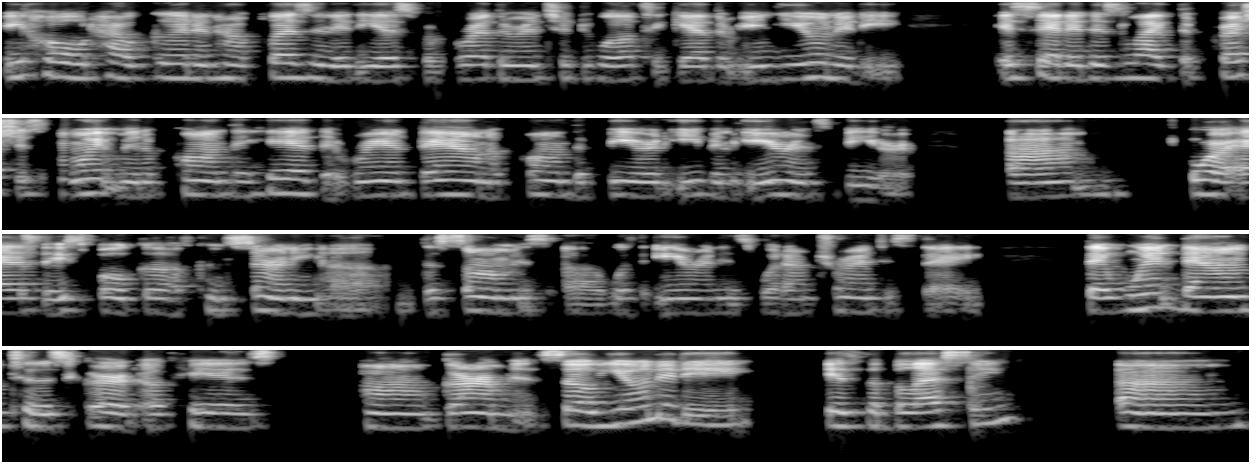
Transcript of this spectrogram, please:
Behold, how good and how pleasant it is for brethren to dwell together in unity. It said, It is like the precious ointment upon the head that ran down upon the beard, even Aaron's beard. Um, or as they spoke of concerning uh, the psalmist uh, with Aaron, is what I'm trying to say that went down to the skirt of his um, garment. So unity is the blessing. Um,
